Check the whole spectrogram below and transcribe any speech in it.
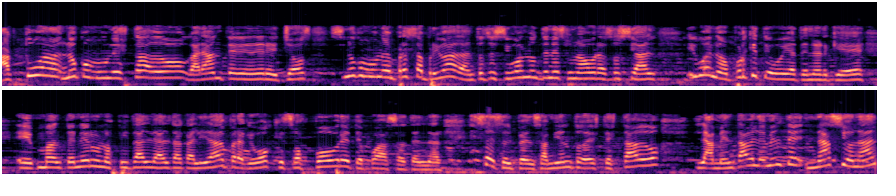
actúa no como un Estado garante de derechos, sino como una empresa privada. Entonces, si vos no tenés una obra social, y bueno, ¿por qué te voy a tener que eh, mantener un hospital de alta calidad para que vos que sos pobre te puedas atender? Ese es el pensamiento de este Estado, lamentablemente nacional,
